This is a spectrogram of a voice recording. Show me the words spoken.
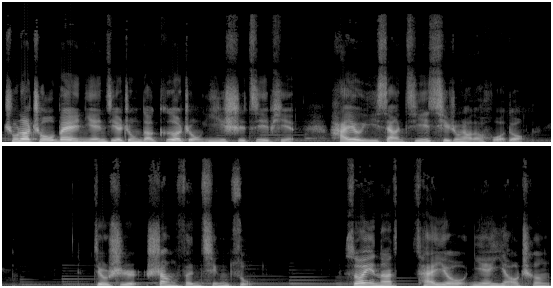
除了筹备年节中的各种衣食祭品，还有一项极其重要的活动，就是上坟请祖。所以呢，才有年谣称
